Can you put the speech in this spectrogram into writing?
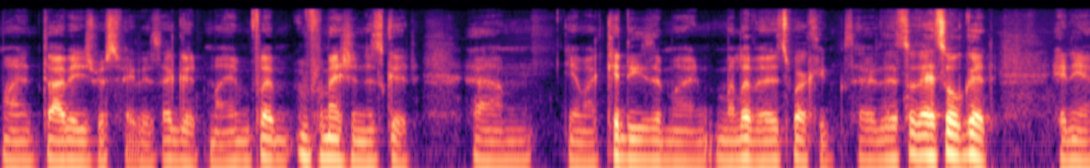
My diabetes risk factors are good. My infl- inflammation is good. Um, yeah, my kidneys and my my liver is working. So that's that's all good. And yeah,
